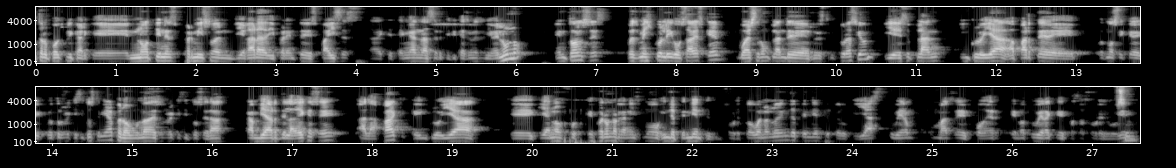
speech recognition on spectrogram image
te lo puedo explicar? Que no tienes permiso en llegar a diferentes países que tengan las certificaciones de nivel 1. Entonces, pues México le digo, ¿sabes qué? Voy a hacer un plan de reestructuración y ese plan incluía, aparte de, pues no sé qué, qué otros requisitos tenía, pero uno de esos requisitos era cambiar de la DGC a la FAC, que incluía eh, que ya no fu- que fuera un organismo independiente, sobre todo, bueno, no independiente, pero que ya tuviera un poco más de poder, que no tuviera que pasar sobre el gobierno.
